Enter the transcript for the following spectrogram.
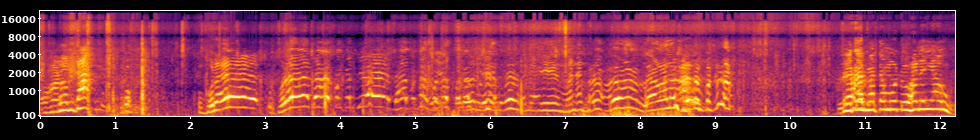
મોહણો બીજા. ઉભરે ઉભરે દા પકડજે દાળ પકડ પકડ પકડ. લે મને લેવાનો છે તમ પકડો ખેતરમાં તો હું ડોહા નહીં આવું.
